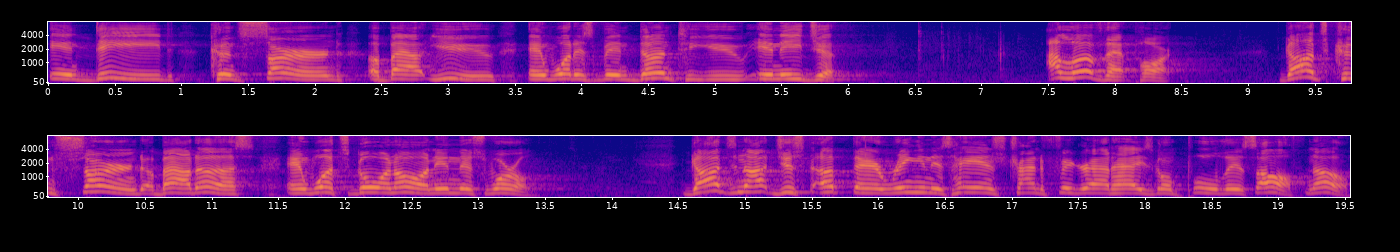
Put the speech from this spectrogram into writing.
indeed concerned about you and what has been done to you in Egypt. I love that part. God's concerned about us and what's going on in this world. God's not just up there wringing his hands trying to figure out how he's going to pull this off. No.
